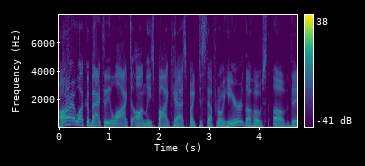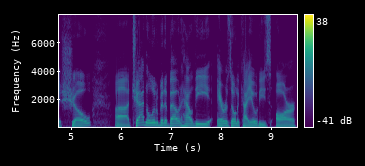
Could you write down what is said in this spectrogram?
All right, welcome back to the Locked On Leafs podcast. Mike DeStefano here, the host of this show. Uh, chatting a little bit about how the Arizona Coyotes are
